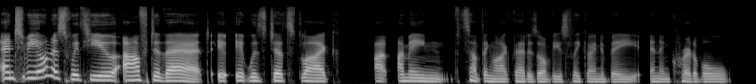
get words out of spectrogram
And to be honest with you, after that, it, it was just like, I, I mean, something like that is obviously going to be an incredible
